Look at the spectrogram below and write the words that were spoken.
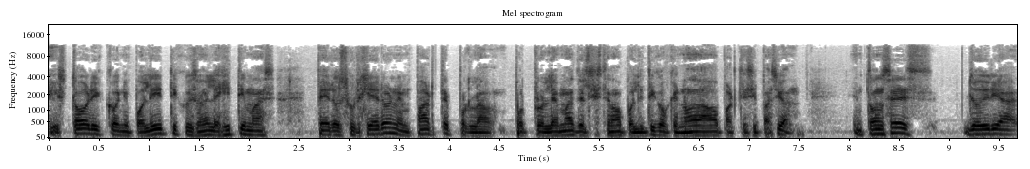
histórico ni político y son ilegítimas, pero surgieron en parte por, la, por problemas del sistema político que no daba participación. Entonces, yo diría,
